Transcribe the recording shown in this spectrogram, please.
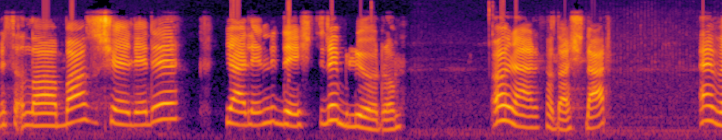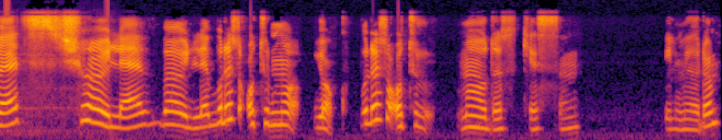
mesela bazı şeyleri yerlerini değiştirebiliyorum. Öyle arkadaşlar. Evet şöyle böyle. Burası oturma yok. Burası oturma odası kesin. Bilmiyorum.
